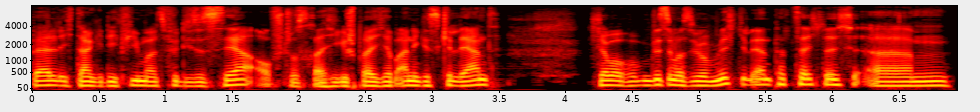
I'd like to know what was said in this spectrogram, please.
Bell, ich danke dir vielmals für dieses sehr aufschlussreiche Gespräch. Ich habe einiges gelernt. Ich habe auch ein bisschen was über mich gelernt tatsächlich. Ähm,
